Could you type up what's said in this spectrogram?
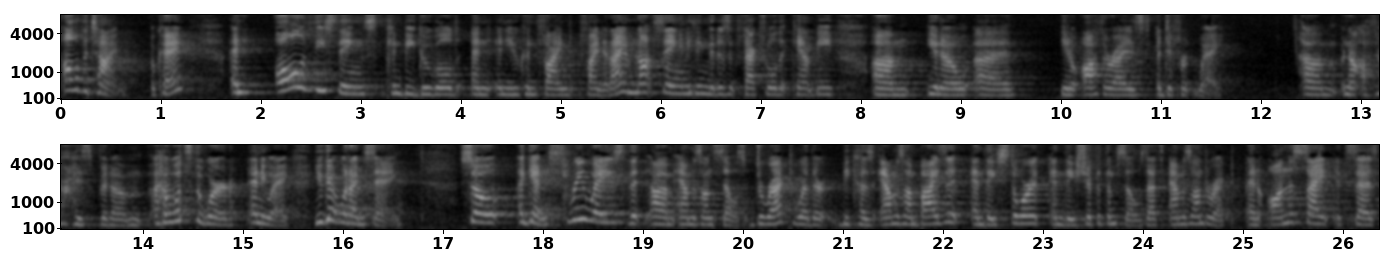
all the time, okay? And all of these things can be Googled and, and you can find, find it. I am not saying anything that isn't factual that can't be, um, you, know, uh, you know, authorized a different way um, not authorized, but um, what's the word? Anyway, you get what I'm saying. So again, three ways that um, Amazon sells. Direct, whether because Amazon buys it and they store it and they ship it themselves. That's Amazon Direct. And on the site it says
